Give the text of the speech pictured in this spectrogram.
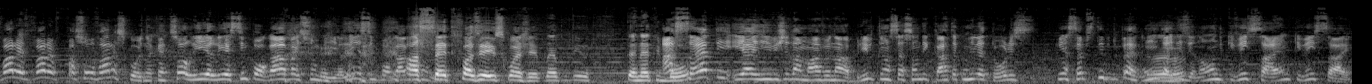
várias, várias, passou várias coisas, né? Que a gente só lia, lia, se empolgava e sumia, lia, se empolgava e A sumia. 7 fazia isso com a gente, né? Porque internet boa. A 7 e a revista da Marvel na Abril tem uma sessão de carta com os leitores. Tinha sempre esse tipo de pergunta, aí Uhum. dizendo, onde que vem sai, onde que vem sai.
